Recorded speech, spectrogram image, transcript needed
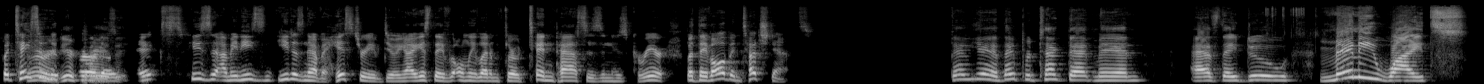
But Taysom Bird, didn't you're crazy. picks. He's, I mean, he's he doesn't have a history of doing. it. I guess they've only let him throw ten passes in his career, but they've all been touchdowns. They, yeah, they protect that man as they do many whites.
